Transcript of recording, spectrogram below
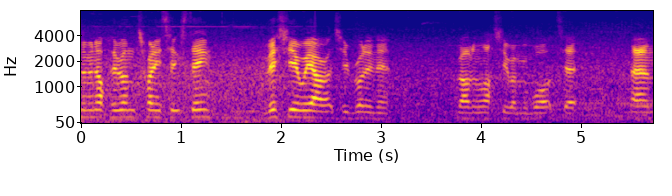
the Monopoly Run 2016. This year we are actually running it rather than last year when we walked it. Um,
